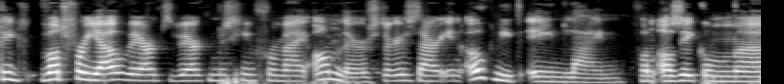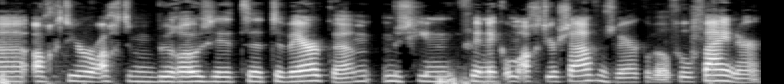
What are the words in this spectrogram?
kijk, wat voor jou werkt, werkt misschien voor mij anders. Er is daarin ook niet één lijn. Van als ik om uh, acht uur achter mijn bureau zit uh, te werken, misschien vind ik om acht uur s'avonds werken wel veel fijner.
